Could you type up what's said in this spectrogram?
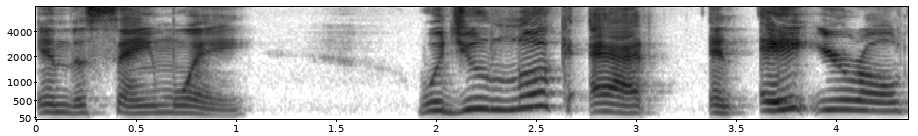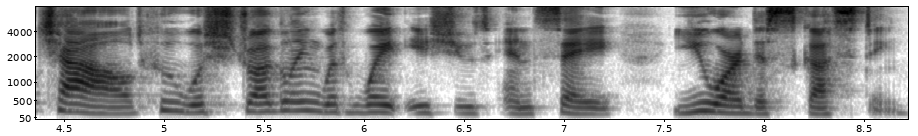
in the same way? Would you look at an eight year old child who was struggling with weight issues and say, You are disgusting.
